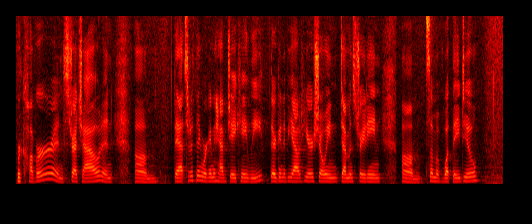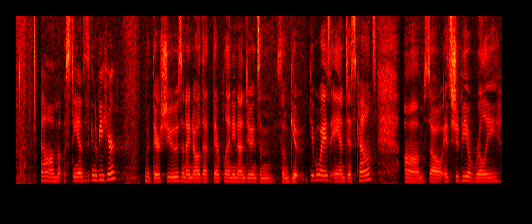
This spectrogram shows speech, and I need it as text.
recover and stretch out and um, that sort of thing. We're going to have J.K. Lee. They're going to be out here showing, demonstrating um, some of what they do. Um, Stan's is going to be here with their shoes, and I know that they're planning on doing some some give, giveaways and discounts. Um, so it should be a really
